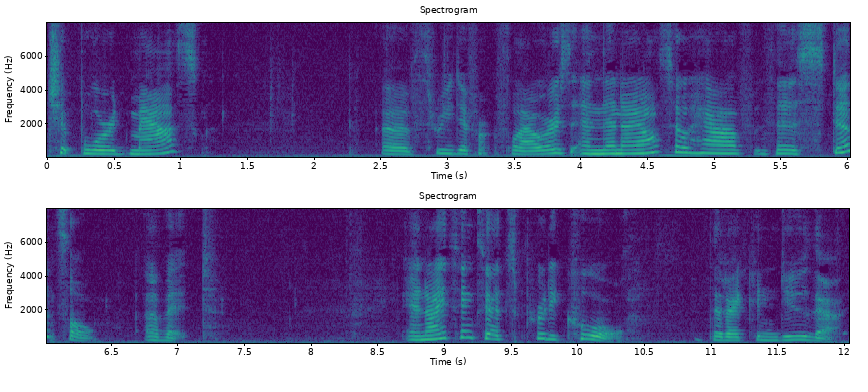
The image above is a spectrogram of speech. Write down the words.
chipboard mask of three different flowers, and then I also have the stencil of it. And I think that's pretty cool that I can do that.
